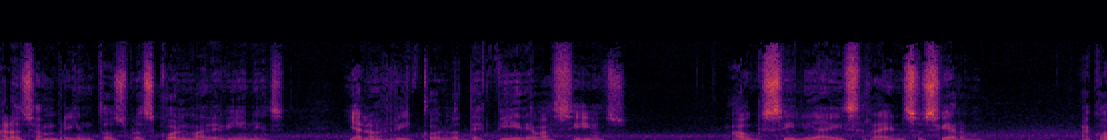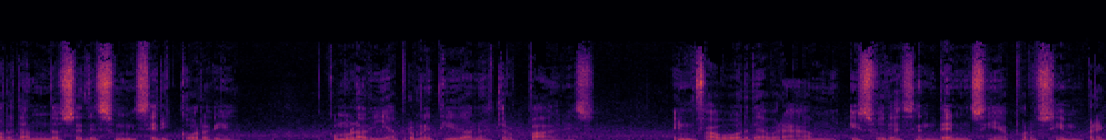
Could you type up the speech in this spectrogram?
A los hambrientos los colma de bienes, y a los ricos los despide vacíos auxilia a Israel su siervo, acordándose de su misericordia, como lo había prometido a nuestros padres, en favor de Abraham y su descendencia por siempre.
